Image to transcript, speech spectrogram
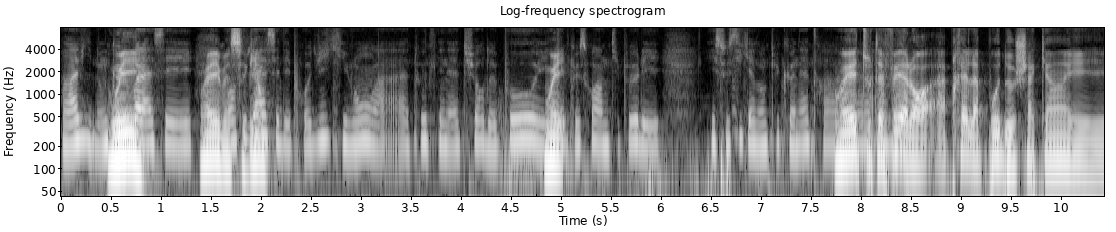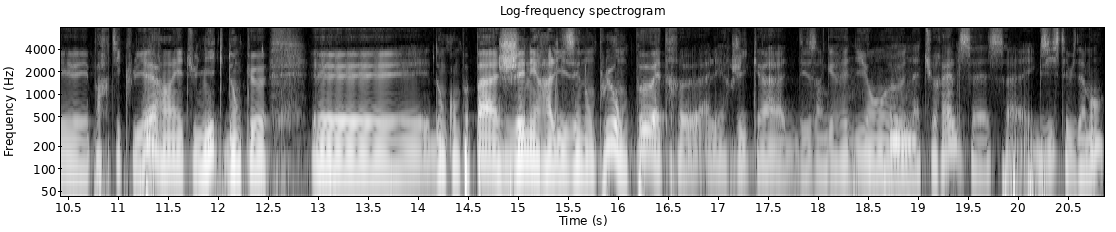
ravi. Donc voilà, c'est oui, en tout cas, c'est des produits qui vont à toutes les natures de peau et quels que soient un petit peu les, les soucis qu'elles ont pu connaître. Euh, oui, tout à fait. Alors après, la peau de chacun est, particulière, hein, est unique, donc, euh, donc on ne peut pas généraliser non plus. On peut être euh, allergique à des ingrédients mhm. naturels, ça, ça, existe évidemment,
